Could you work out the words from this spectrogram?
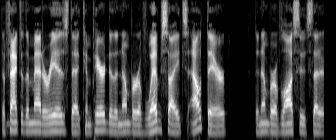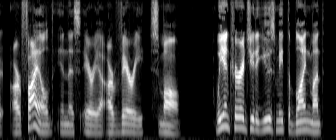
the fact of the matter is that compared to the number of websites out there, the number of lawsuits that are filed in this area are very small. We encourage you to use Meet the Blind Month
